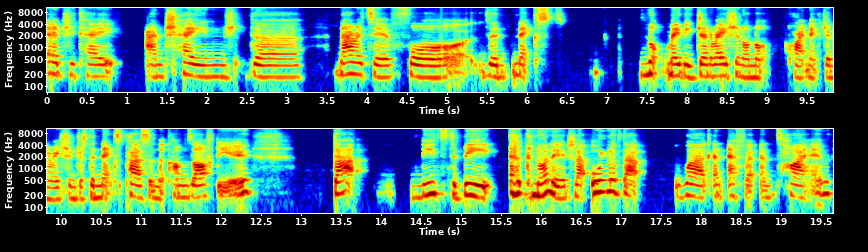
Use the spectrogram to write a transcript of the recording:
educate and change the narrative for the next not maybe generation or not quite next generation just the next person that comes after you that needs to be acknowledged like all of that work and effort and time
